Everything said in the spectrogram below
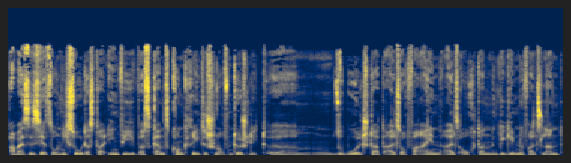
aber es ist jetzt auch nicht so, dass da irgendwie was ganz Konkretes schon auf dem Tisch liegt. Ähm, sowohl Stadt als auch Verein, als auch dann gegebenenfalls Land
